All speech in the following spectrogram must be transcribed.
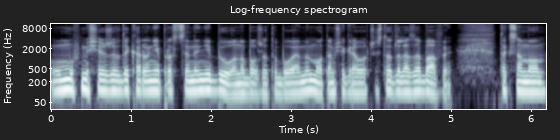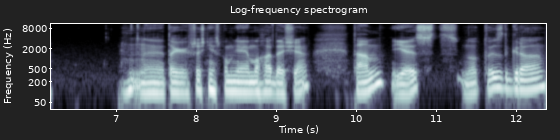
umówmy się, że w Dekaronie prosceny nie było, no Boże, to było MMO, tam się grało czysto dla zabawy. Tak samo e, tak jak wcześniej wspomniałem o Hadesie, tam jest, no to jest gra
